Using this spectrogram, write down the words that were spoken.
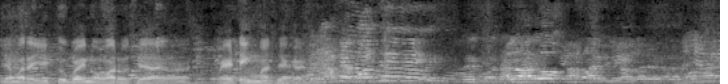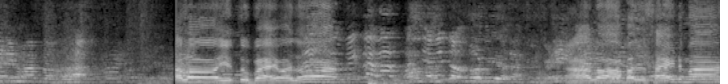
જે અમારા હિતુભાઈ નો વારો છે વેટિંગમાં છે ગાડી. હાલો, હિતુભાઈ આવ્યા છો. હાલો, આ બાજુ સાઈડમાં.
